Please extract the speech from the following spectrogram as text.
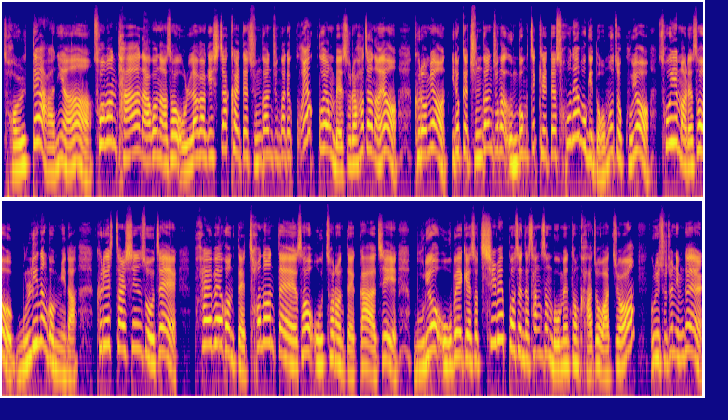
절대 아니야. 소문 다 나고 나서 올라가기 시작할 때 중간중간에 꾸역꾸역 매수를 하잖아요. 그러면 이렇게 중간중간 음봉 찍힐 때 손해보기 너무 좋고요. 소위 말해서 물리는 겁니다. 크리스탈 신소재 800원대, 1000원대에서 5000원대까지 무려 500에서 700% 상승 모멘텀 가져왔죠. 우리 주주님들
